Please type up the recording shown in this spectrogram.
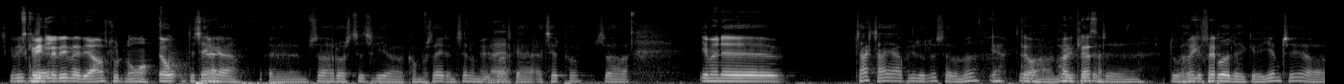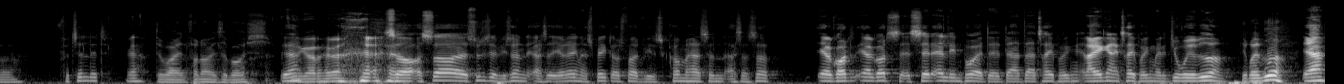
Skal vi Skal vi ikke lade det være de afsluttende ord? Jo, det tænker Ja. jeg. Øh, så har du også tid til lige at komme på stadion, selvom vi Ja. faktisk er, er tæt på. Så, jamen, øh, tak til dig, Jacob, fordi du har lyst til at være med. Ja, det, var, mega høj fedt, klasse. At, øh, du var har lyst til fedt. både at lægge hjem til og fortælle lidt. Ja, Det var en fornøjelse, boys. det er godt at høre. så, og så øh, synes jeg, at vi sådan, altså jeg ren respekt også for, at vi skal komme her sådan, altså så, jeg vil godt, jeg vil godt sætte alt ind på, at øh, der, der er tre point, eller ikke engang tre point, men de ryger videre. Vi rører videre. Ja,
